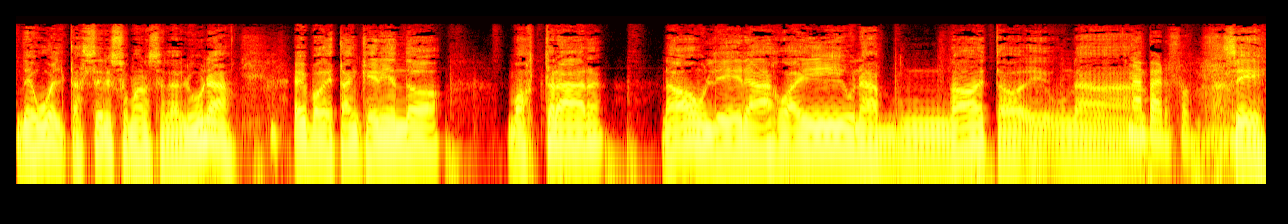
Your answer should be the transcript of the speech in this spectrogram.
de vuelta seres humanos en la luna es porque están queriendo mostrar, ¿no? Un liderazgo ahí, una, ¿no? Esto, eh, una... Una perfo. Sí,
